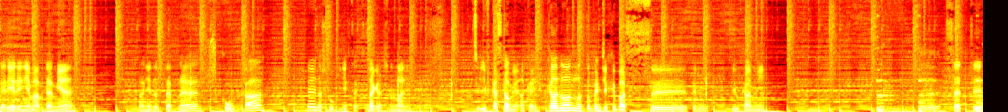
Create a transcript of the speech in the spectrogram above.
Kariery nie ma w demie. To niedostępne. Szkółka. Nie, no szkółki nie chcę, chcę zagrać normalnie. Czyli w customie, okej. Kanon, no to będzie chyba z y, tymi piłkami. Y, sety.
